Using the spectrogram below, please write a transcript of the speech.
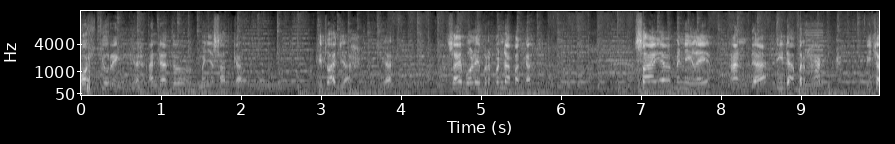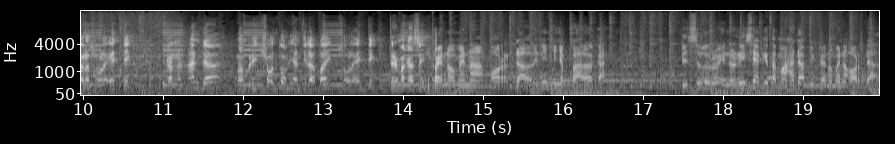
posturing ya, Anda tuh menyesatkan. Itu aja ya. Saya boleh berpendapat kan? Saya menilai Anda tidak berhak bicara soal etik karena Anda memberi contoh yang tidak baik soal etik. Terima kasih. Fenomena ordal ini menyebalkan. Di seluruh Indonesia kita menghadapi fenomena ordal.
